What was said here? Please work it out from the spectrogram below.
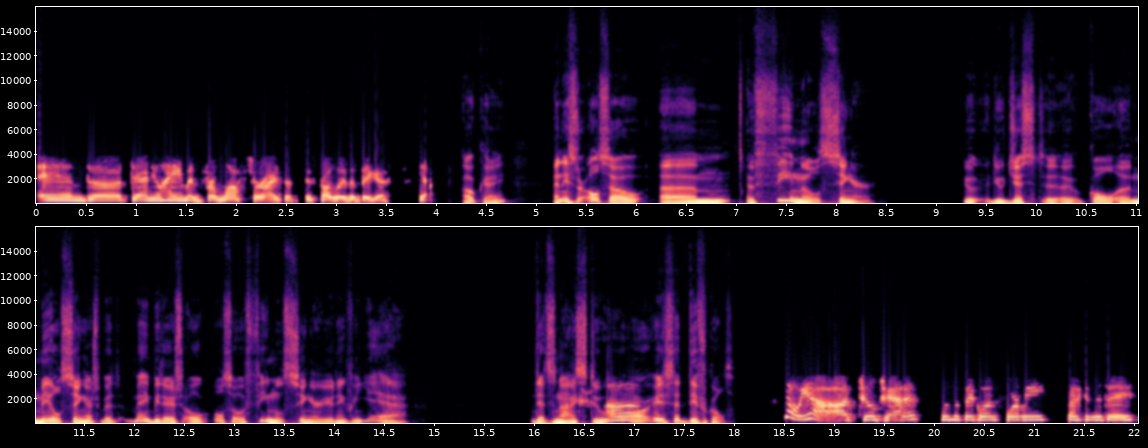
and uh, Daniel Heiman from Lost Horizon is probably the biggest. Yeah. Okay. And is there also um, a female singer? You you just uh, call uh, male singers, but maybe there's also a female singer. You think, yeah, that's nice too, Uh, or is that difficult? No, yeah. Uh, Jill Janus was a big one for me back in the day.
